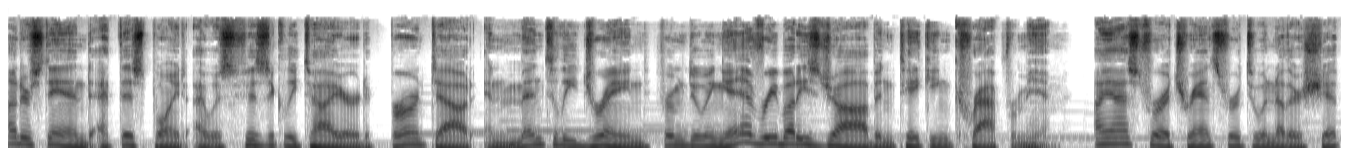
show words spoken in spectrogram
Understand, at this point, I was physically tired, burnt out, and mentally drained from doing everybody's job and taking crap from him. I asked for a transfer to another ship,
